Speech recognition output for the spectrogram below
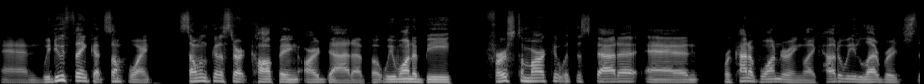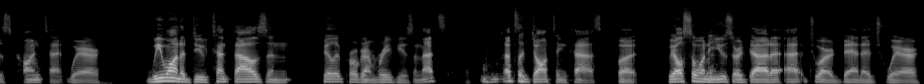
And we do think at some point someone's going to start copying our data, but we want to be first to market with this data, and we're kind of wondering like, how do we leverage this content where we want to do 10,000 affiliate program reviews, and that's mm-hmm. that's a daunting task. But we also want to use our data at, to our advantage. Where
